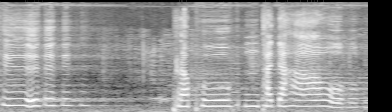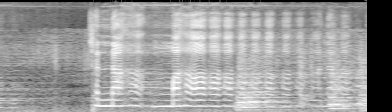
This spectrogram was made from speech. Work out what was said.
คือ พระพุทธเจ้า ชนะมานะ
